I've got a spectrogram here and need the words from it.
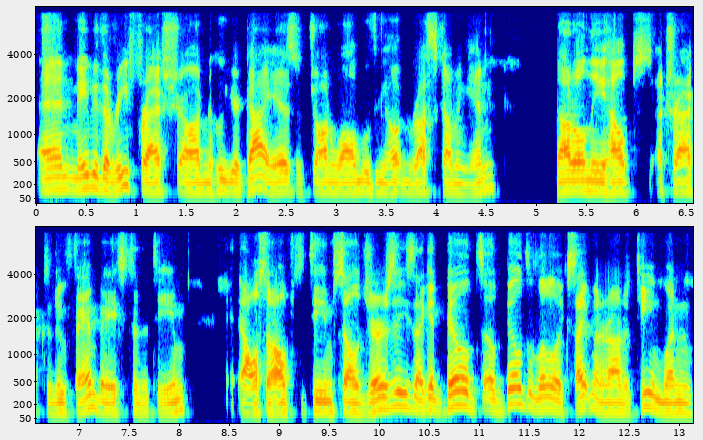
and maybe the refresh on who your guy is with John Wall moving out and Russ coming in not only helps attract a new fan base to the team, it also helps the team sell jerseys. Like it builds it builds a little excitement around a team when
